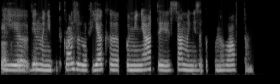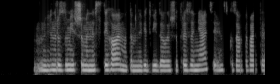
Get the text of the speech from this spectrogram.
Так, І так, він так. мені підказував, як е, поміняти, сам мені запропонував там. Він розумів, що ми не встигаємо, там не відвідали ще три заняття. Він сказав, давайте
